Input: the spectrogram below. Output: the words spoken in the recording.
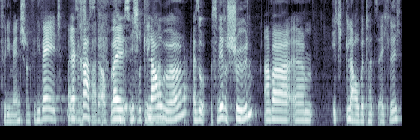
für die Menschen und für die Welt. ja, krass. Weil ich glaube, kann. also es wäre schön, aber ähm, ich glaube tatsächlich,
